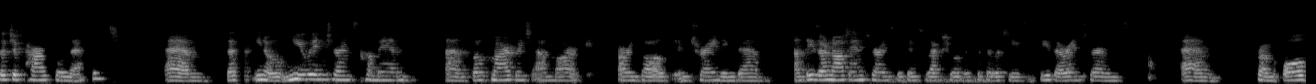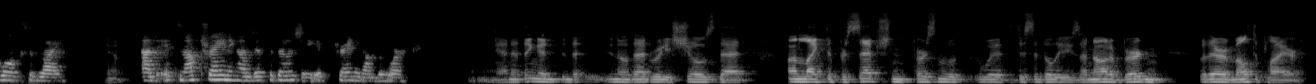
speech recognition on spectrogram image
such a powerful message. Um, that you know, new interns come in and both Margaret and Mark are involved in training them. And these are not interns with intellectual disabilities, these are interns um, from all walks of life. Yeah. And it's not training on disability, it's training on the work. Yeah, and I think that, you know that really shows that unlike the perception, persons with, with disabilities are not a burden but they're a multiplier.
